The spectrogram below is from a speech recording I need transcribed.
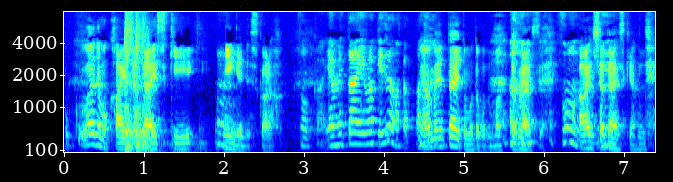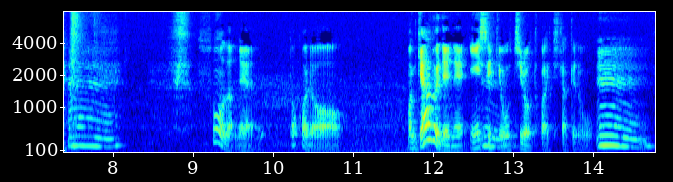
僕はでも会社大好き人間ですから、そうか。やめたいわけじゃなかった。辞めたいと思ったこと全くないですね そうなんだね。会社大好きなんで。うん。そうだねだから、まあ、ギャグでね隕石落ちろとか言ってたけど、うん。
